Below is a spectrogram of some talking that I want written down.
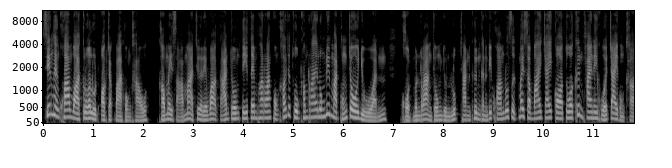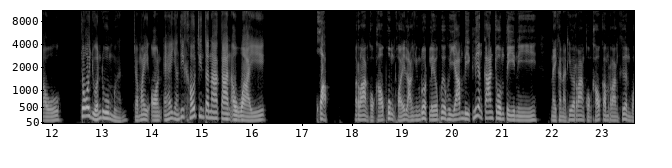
เสียงแห่งความหวาดกลัวหลุดออกจากปากของเขา เขาไม่สามารถเชื่อได้ว่าการโจมตีเต็มพลังของเขาจะถูกทำลายลงด้วยหมัดของโจหยวนขนบนร่างจงหยุนลุกชันขึ้นขณะที่ความรู้สึกไม่สบายใจก่อตัวขึ้นภายในหัวใจของเขาโจหยวนดูเหมือนจะไม่อ่อนแออย่างที่เขาจินตนาการเอาไว้ควับ ร่างของเขาพุ่งถอยหลังอย่างรวดเร็วเพื่อพยายามหลีกเลี่ยงการโจมตีนี้ ในขณะที่ร่างของเขากำลังเคลื่อนไหว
